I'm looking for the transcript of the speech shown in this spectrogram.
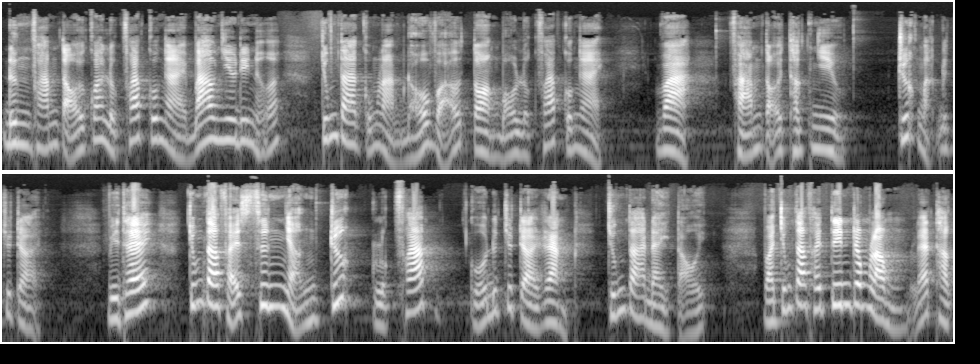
đừng phạm tội qua luật pháp của Ngài bao nhiêu đi nữa, chúng ta cũng làm đổ vỡ toàn bộ luật pháp của Ngài và phạm tội thật nhiều trước mặt Đức Chúa Trời. Vì thế, chúng ta phải xưng nhận trước luật pháp của Đức Chúa Trời rằng chúng ta đầy tội. Và chúng ta phải tin trong lòng lẽ thật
